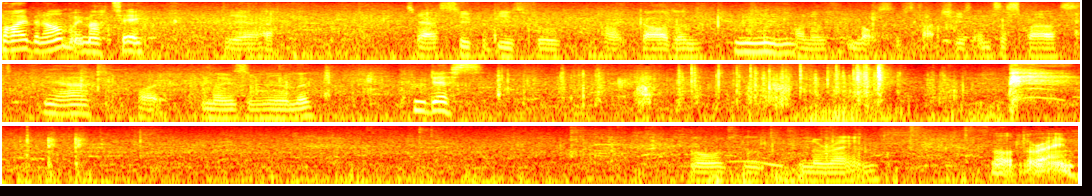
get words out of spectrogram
Vibing, aren't we, Matty? Yeah. Yeah, super beautiful like garden, Mm, kind of lots of statues interspersed. yeah. Like amazing really. Who dis? Claude Lorrain. Claude Lorrain.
